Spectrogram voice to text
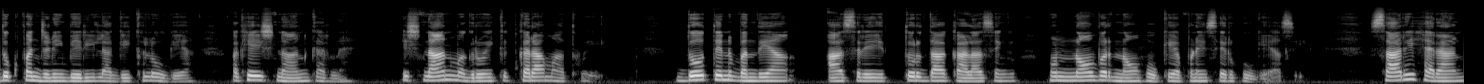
ਦੁੱਖ ਭੰਜਣੀ ਬੇਰੀ ਲਾਗੇ ਖਲੋ ਗਿਆ। ਅਖੇ ਇਸ਼ਨਾਨ ਕਰਨਾ ਹੈ। ਇਸ਼ਨਾਨ ਮਗਰੋਂ ਇੱਕ ਕਰਾਮਾਤ ਹੋਈ। ਦੋ ਤਿੰਨ ਬੰਦਿਆਂ ਆਸਰੇ ਤੁਰਦਾ ਕਾਲਾ ਸਿੰਘ ਹੁਣ 9 ਬਰ 9 ਹੋ ਕੇ ਆਪਣੇ ਸਿਰ ਹੋ ਗਿਆ ਸੀ। ਸਾਰੇ ਹੈਰਾਨ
